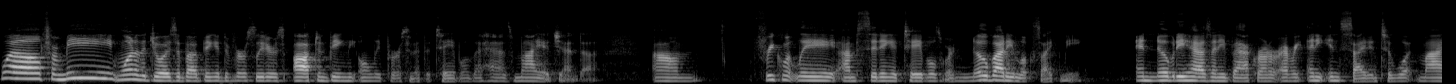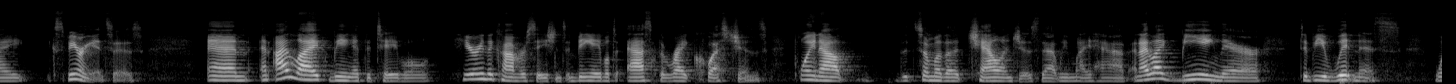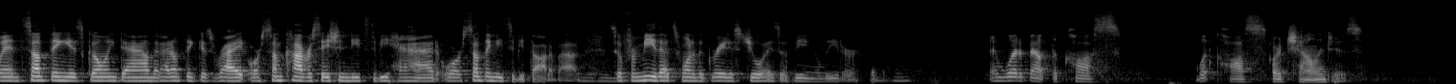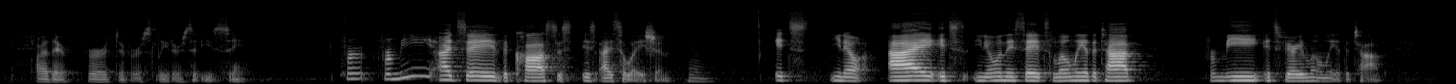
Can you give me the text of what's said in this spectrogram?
Well, for me, one of the joys about being a diverse leader is often being the only person at the table that has my agenda. Um, frequently, I'm sitting at tables where nobody looks like me, and nobody has any background or every, any insight into what my experiences. And and I like being at the table, hearing the conversations and being able to ask the right questions, point out the, some of the challenges that we might have. And I like being there to be a witness when something is going down that I don't think is right, or some conversation needs to be had, or something needs to be thought about. Mm-hmm. So for me, that's one of the greatest joys of being a leader. Mm-hmm. And what about the costs? What costs or challenges are there for diverse leaders that you see? For for me, I'd say the cost is, is isolation. Hmm. It's you know I it's you know when they say it's lonely at the top. For me, it's very lonely at the top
